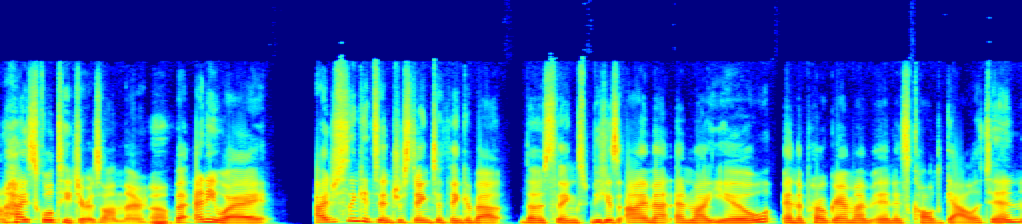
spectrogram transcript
High school teachers on there. Oh, But anyway, I just think it's interesting to think about those things because I'm at NYU and the program I'm in is called Gallatin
